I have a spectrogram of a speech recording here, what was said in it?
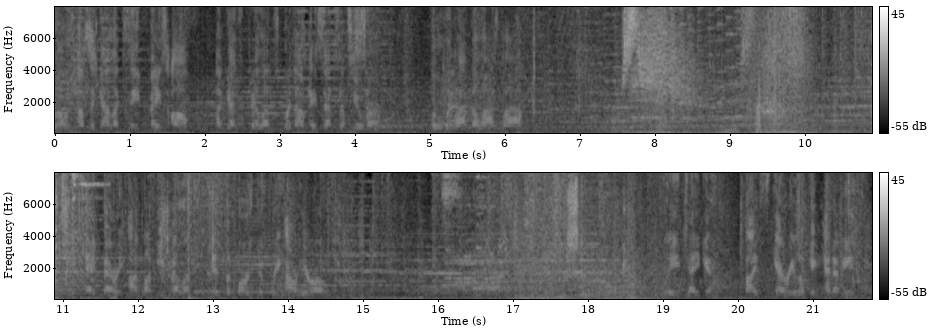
heroes of the galaxy face off against villains without a sense of humor. Who will have the last laugh? A very unlucky villain is the first to free our heroes. Lead taken by scary-looking enemies.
